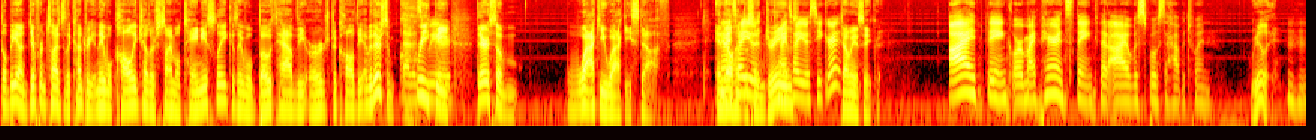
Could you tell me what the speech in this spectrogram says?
they'll be on different sides of the country and they will call each other simultaneously because they will both have the urge to call the I mean there's some That creepy there's some wacky wacky stuff. And can they'll have the you same dreams can I tell you a secret? Tell me a secret. I think or my parents think that i was supposed to have a twin. Really? Mm-hmm.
